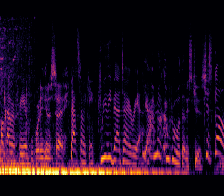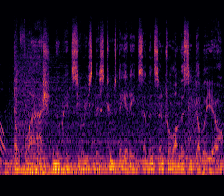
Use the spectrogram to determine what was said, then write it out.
I'll cover for you. What are you gonna say? Bad stomachache. Really bad diarrhea. Yeah, I'm not comfortable with that excuse. Just go. The Flash, new hit series this Tuesday at 8, 7 central on the CW.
